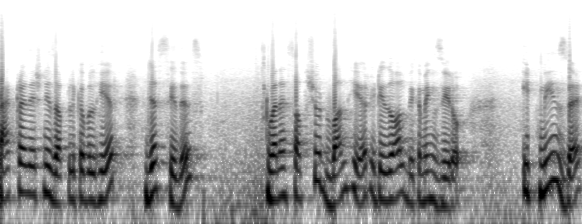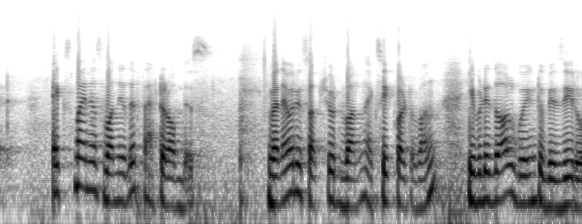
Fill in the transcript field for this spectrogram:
factorization is applicable here? Just see this. When I substitute 1 here, it is all becoming 0. It means that x minus 1 is a factor of this whenever you substitute 1 x equal to 1 if it is all going to be 0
